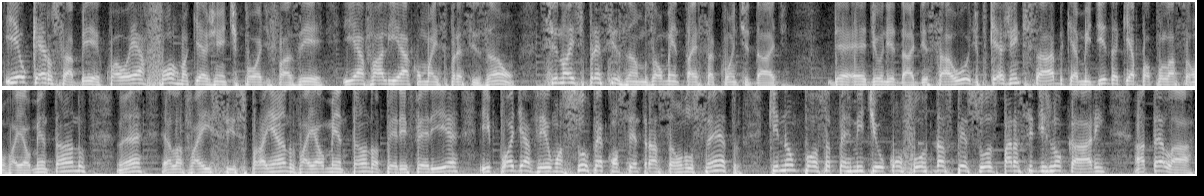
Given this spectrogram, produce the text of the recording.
E eu quero saber qual é a forma que a gente pode fazer e avaliar com mais precisão se nós precisamos precisamos aumentar essa quantidade de, é, de, unidade de saúde, porque a gente sabe que à medida que a população vai aumentando, né, ela vai se espraiando, vai aumentando a periferia e pode haver uma superconcentração no centro que não possa permitir o conforto das pessoas para se deslocarem até lá.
